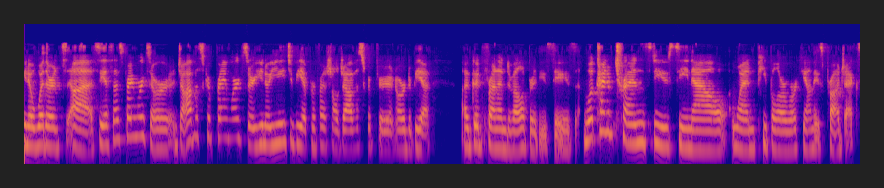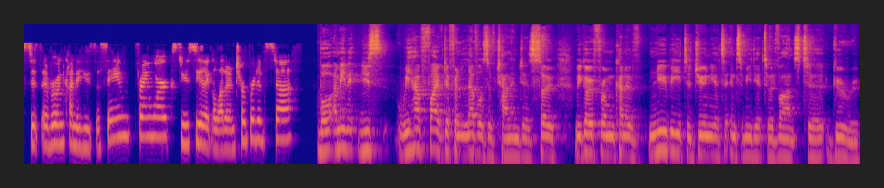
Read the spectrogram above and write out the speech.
you know whether it's uh, css frameworks or javascript frameworks or you know you need to be a professional javascripter in order to be a a good front end developer these days. What kind of trends do you see now when people are working on these projects? Does everyone kind of use the same frameworks? Do you see like a lot of interpretive stuff? Well, I mean, you, we have five different levels of challenges. So we go from kind of newbie to junior to intermediate to advanced to guru.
